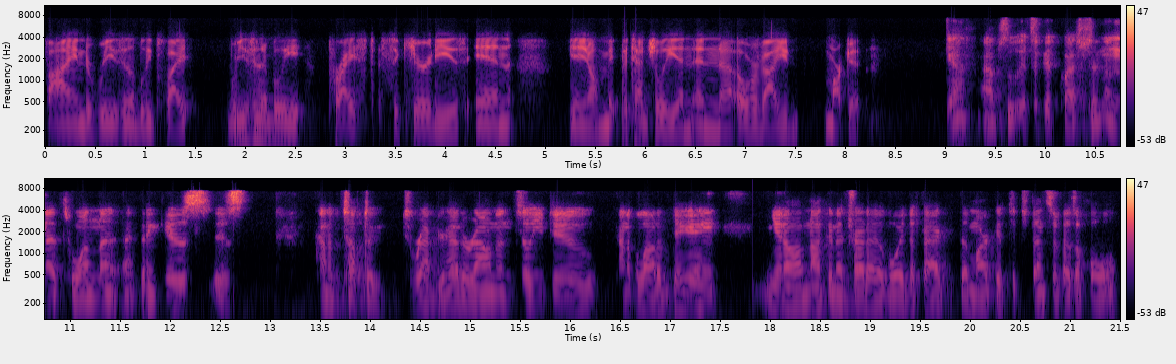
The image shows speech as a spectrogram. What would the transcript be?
find reasonably pli- reasonably priced securities in, you know, potentially in an uh, overvalued market? Yeah, absolutely. It's a good question, and that's one that I think is is kind of tough to, to wrap your head around until you do kind of a lot of digging. You know, I'm not going to try to avoid the fact the market's expensive as a whole.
